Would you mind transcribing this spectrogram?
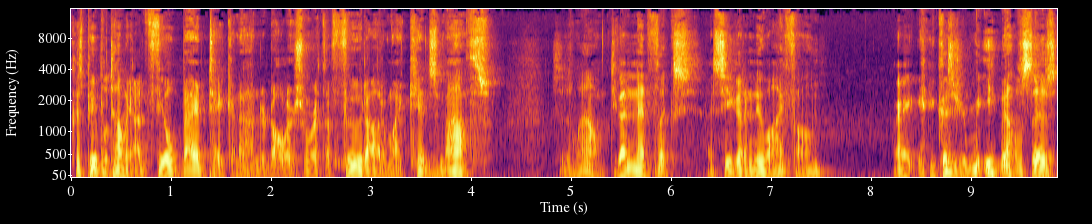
Because people tell me I'd feel bad taking a $100 worth of food out of my kids' mouths. I says, wow, you got Netflix? I see you got a new iPhone right? Because your email says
